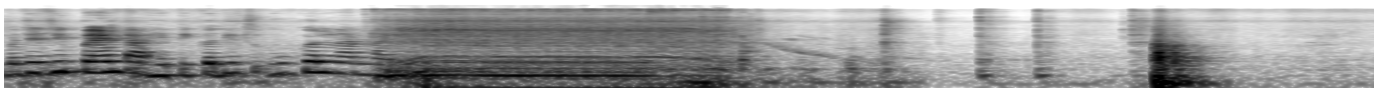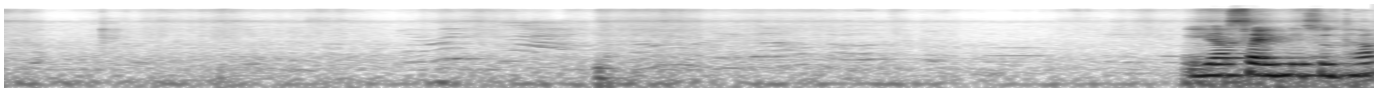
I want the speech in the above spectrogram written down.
म्हणजे जी पॅन्ट आहे ती कधीच उकलणार नाही. या साईडनी सुद्धा.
